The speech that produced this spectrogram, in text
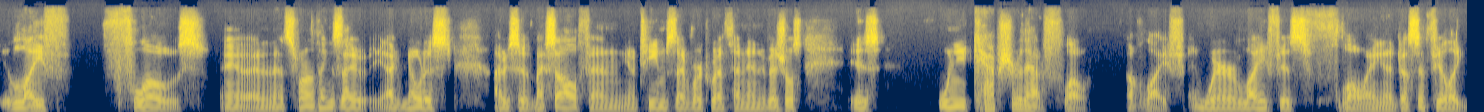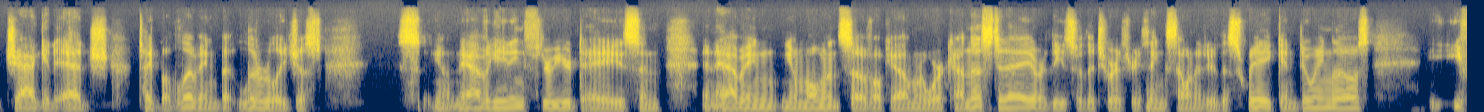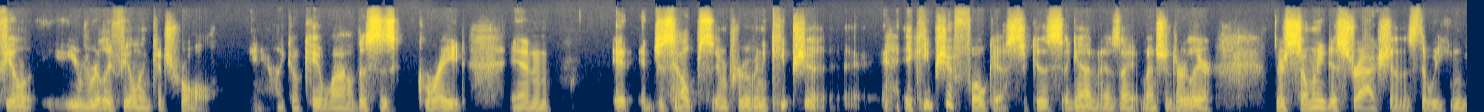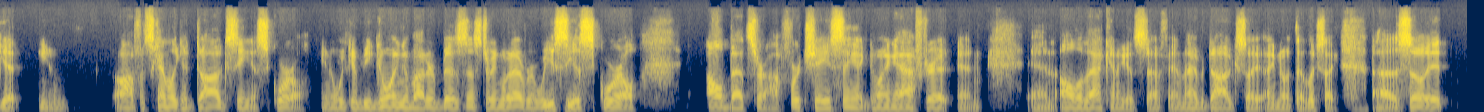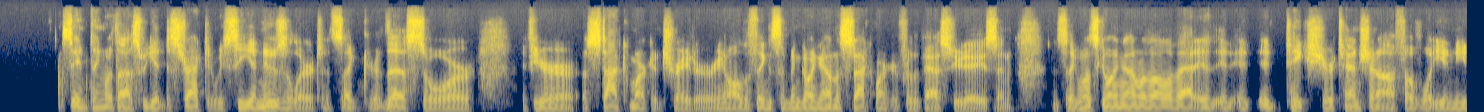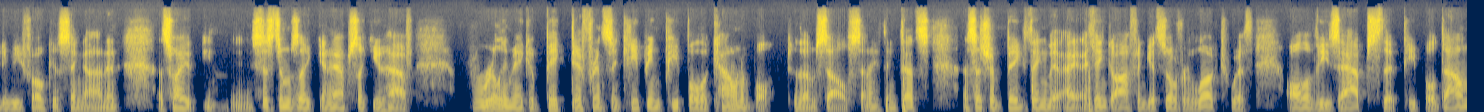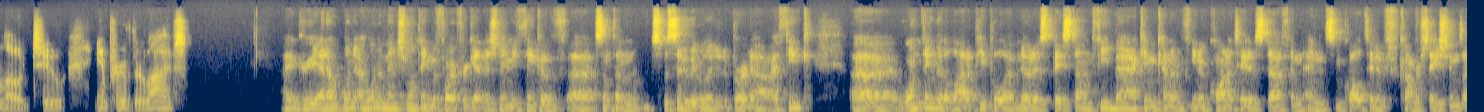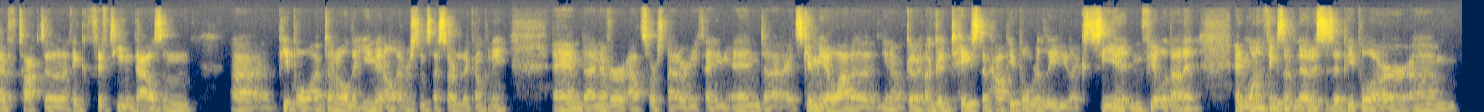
life flows. And that's one of the things I, i've noticed obviously with myself and you know teams that i've worked with and individuals is when you capture that flow of life and where life is flowing and it doesn't feel like jagged edge type of living but literally just you know navigating through your days and and having you know moments of okay i'm going to work on this today or these are the two or three things i want to do this week and doing those you feel you really feel in control. And you're like okay wow this is great. And it, it just helps improve and it keeps you it keeps you focused. Because again as i mentioned earlier there's so many distractions that we can get you know off. It's kind of like a dog seeing a squirrel. You know we could be going about our business doing whatever. We see a squirrel all bets are off. We're chasing it going after it and and all of that kind of good stuff. And i have a dog so i, I know what that looks like. Uh, so it same thing with us. We get distracted. We see a news alert. It's like you're this, or if you're a stock market trader, you know, all the things that have been going on in the stock market for the past few days. And it's like, what's going on with all of that? It, it, it takes your attention off of what you need to be focusing on. And that's why systems like and apps like you have really make a big difference in keeping people accountable to themselves. And I think that's, that's such a big thing that I, I, think often gets overlooked with all of these apps that people download to improve their lives. I agree. And I want, I want to mention one thing before I forget. This made me think of uh, something specifically related to burnout. I think uh, one thing that a lot of people I've noticed based on feedback and kind of, you know, quantitative stuff and, and some qualitative conversations, I've talked to, I think, 15,000 uh, people. I've done all the email ever since I started the company, and I never outsourced that or anything. And uh, it's given me a lot of you know a good taste of how people really like see it and feel about it. And one of the things I've noticed is that people are um,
